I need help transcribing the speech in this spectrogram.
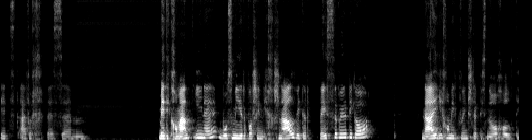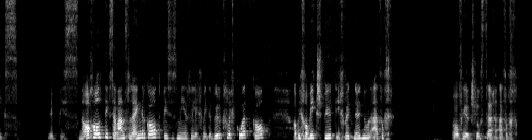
jetzt einfach ein, ähm, Medikament einnehmen, wo es mir wahrscheinlich schnell wieder besser würde gehen. Nein, ich habe mir gewünscht, etwas Nachhaltiges. Etwas Nachhaltiges, auch wenn es länger geht, bis es mir vielleicht wieder wirklich gut geht. Aber ich habe wie gespürt, ich will nicht nur einfach, Anführungszeichen, einfach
